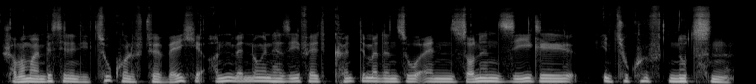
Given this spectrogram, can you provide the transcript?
Schauen wir mal ein bisschen in die Zukunft. Für welche Anwendungen, Herr Seefeld, könnte man denn so ein Sonnensegel in Zukunft nutzen?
